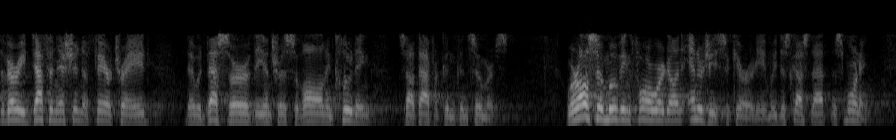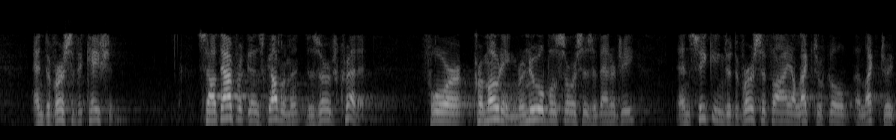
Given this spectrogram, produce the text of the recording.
the very definition of fair trade that would best serve the interests of all, including South African consumers. We're also moving forward on energy security, and we discussed that this morning, and diversification. South Africa's government deserves credit for promoting renewable sources of energy and seeking to diversify electrical, electric,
